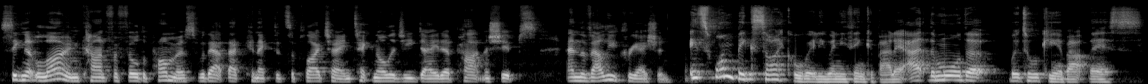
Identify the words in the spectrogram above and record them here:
Signet alone can't fulfill the promise without that connected supply chain technology data partnerships and the value creation. It's one big cycle really when you think about it. Uh, the more that we're talking about this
